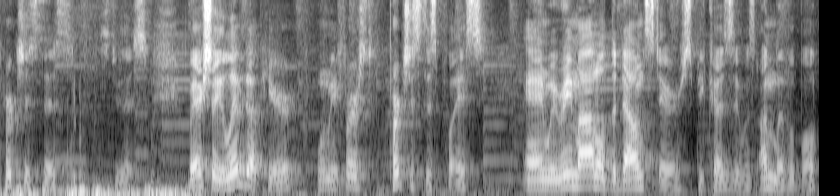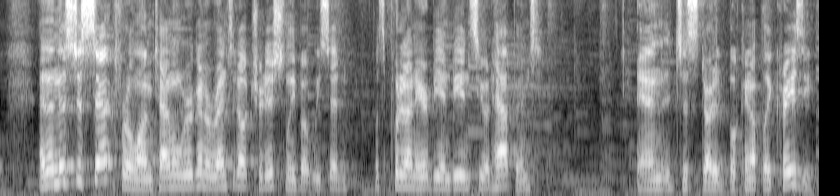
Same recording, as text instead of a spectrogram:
purchased this. Let's do this. We actually lived up here when we first purchased this place and we remodeled the downstairs because it was unlivable. And then this just sat for a long time and we were gonna rent it out traditionally, but we said, let's put it on Airbnb and see what happens and it just started booking up like crazy.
